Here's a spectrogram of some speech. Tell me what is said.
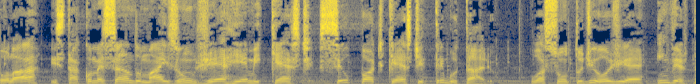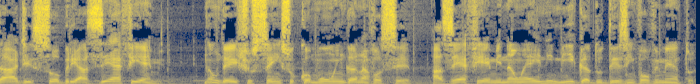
Olá, está começando mais um GRM Cast, seu podcast tributário. O assunto de hoje é Em Verdade sobre a ZFM. Não deixe o senso comum enganar você. A ZFM não é inimiga do desenvolvimento.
